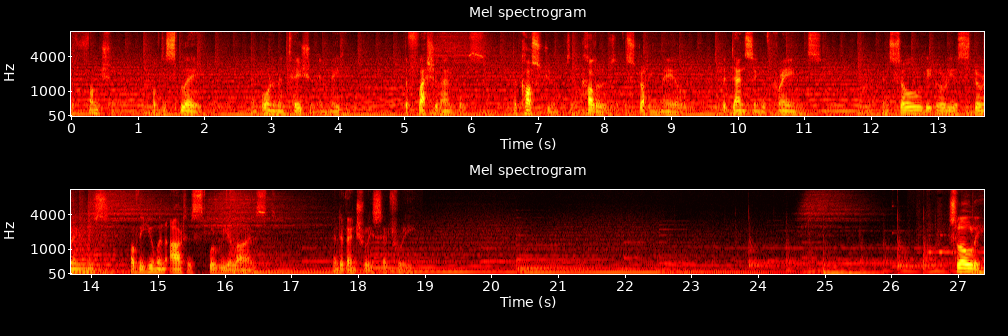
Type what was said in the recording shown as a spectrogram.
the function of display and ornamentation in mating, the flash of antlers, the costumes and colors of the strutting male, the dancing of cranes. And so the earliest stirrings of the human artist were realized and eventually set free. Slowly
